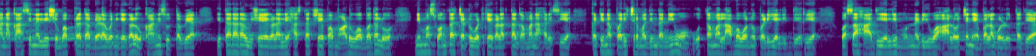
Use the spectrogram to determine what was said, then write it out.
ಹಣಕಾಸಿನಲ್ಲಿ ಶುಭಪ್ರದ ಬೆಳವಣಿಗೆಗಳು ಕಾಣಿಸುತ್ತವೆ. ಇತರರ ವಿಷಯಗಳಲ್ಲಿ ಹಸ್ತಕ್ಷೇಪ ಮಾಡುವ ಬದಲು ನಿಮ್ಮ ಸ್ವಂತ ಚಟುವಟಿಕೆಗಳತ್ತ ಗಮನ ಹರಿಸಿ. ಕಠಿಣ ಪರಿಶ್ರಮದಿಂದ ನೀವು ಉತ್ತಮ ಲಾಭವನ್ನು ಪಡೆಯಲಿದ್ದೀರಿ. ಹೊಸ ಹಾದಿಯಲ್ಲಿ ಮುನ್ನಡೆಯುವ ಆಲೋಚನೆ ಬಲಗೊಳ್ಳುತ್ತದೆ.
